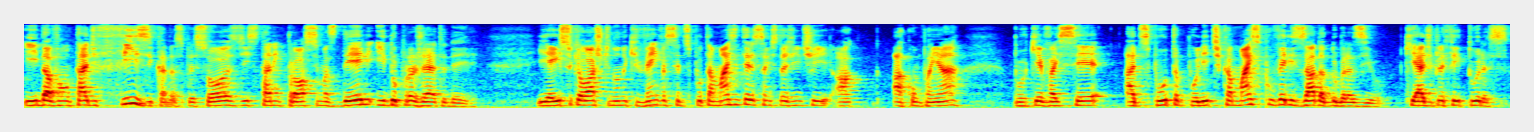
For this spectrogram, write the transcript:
e da vontade física das pessoas de estarem próximas dele e do projeto dele. E é isso que eu acho que no ano que vem vai ser a disputa mais interessante da gente acompanhar, porque vai ser a disputa política mais pulverizada do Brasil, que é a de prefeituras.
